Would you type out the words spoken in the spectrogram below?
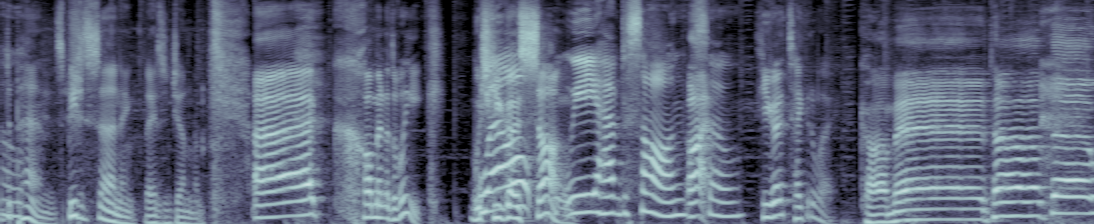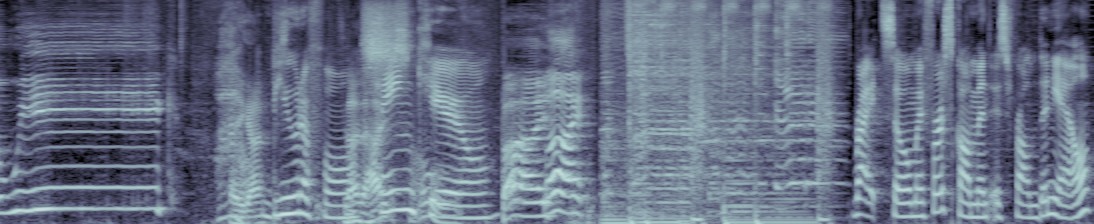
It Oh. depends. Be discerning, ladies and gentlemen. Uh, comment of the week, which well, Hugo sung. We have the song, All right. so Hugo, take it away. Comment of the week. There you go. beautiful. Like? Thank Oh. you. Bye. Bye. Right, so my first comment is from Danielle,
